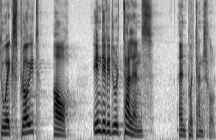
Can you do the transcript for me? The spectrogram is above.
to exploit our individual talents and potential.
